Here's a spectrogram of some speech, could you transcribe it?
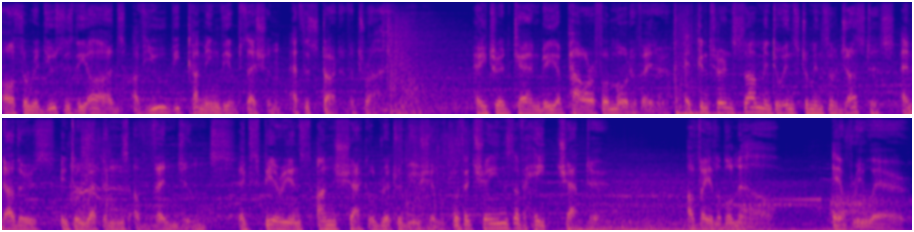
also reduces the odds of you becoming the obsession at the start of a trial. Hatred can be a powerful motivator. It can turn some into instruments of justice and others into weapons of vengeance. Experience unshackled retribution with the Chains of Hate chapter. Available now. Everywhere.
